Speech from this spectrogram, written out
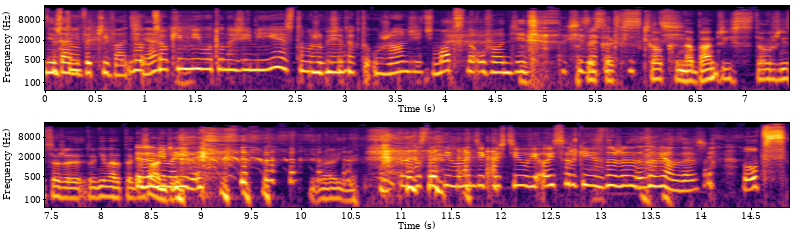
nie Zresztą, dali wykiwać, No, nie? całkiem miło tu na ziemi jest, to może by się Mhm. tak to urządzić, Mocno urządzić. tak A się to jest jak skok na bungee z tą różnicą, że że nie ma tego Że nie ma bungee. liny. nie ma liny. To w ostatnim momencie ktoś ci mówi, oj, sorki, nie zdążyłem zawiązać. Ups.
